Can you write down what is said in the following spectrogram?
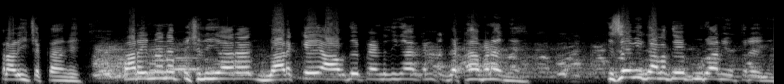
ਪਰਾਲੀ ਚੱਕਾਂਗੇ। ਪਰ ਇਹਨਾਂ ਨੇ ਪਿਛਲੀ ਵਾਰ ਲੜ ਕੇ ਆਪਦੇ ਪਿੰਡ ਦੀਆਂ ਗੱਠਾਂ ਬਣਾਈਆਂ। ਕਿਸੇ ਵੀ ਗੱਲ ਤੇ ਪੂਰਾ ਨਹੀਂ ਉਤਰੇਗੀ।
